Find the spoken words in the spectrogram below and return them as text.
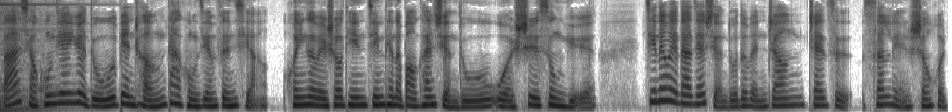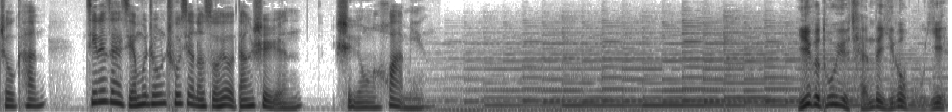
把小空间阅读变成大空间分享。欢迎各位收听今天的报刊选读，我是宋宇。今天为大家选读的文章摘自《三联生活周刊》。今天在节目中出现的所有当事人使用了化名。一个多月前的一个午夜，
